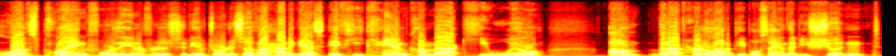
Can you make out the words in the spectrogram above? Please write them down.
loves playing for the University of Georgia. So if I had to guess, if he can come back, he will. Um, but I've heard a lot of people saying that he shouldn't.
